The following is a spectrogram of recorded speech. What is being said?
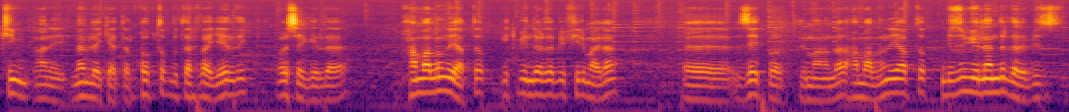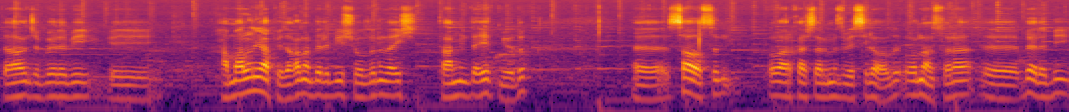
kim hani memleketten koptuk bu tarafa geldik. O şekilde hamalını yaptık. 2004'de bir firmayla e, Zeytport limanında hamalını yaptık. Bizi yönlendirdiler. Biz daha önce böyle bir e, hamalını yapıyorduk ama böyle bir iş olduğunu da hiç tahmin de etmiyorduk. E, sağ olsun o arkadaşlarımız vesile oldu. Ondan sonra e, böyle bir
